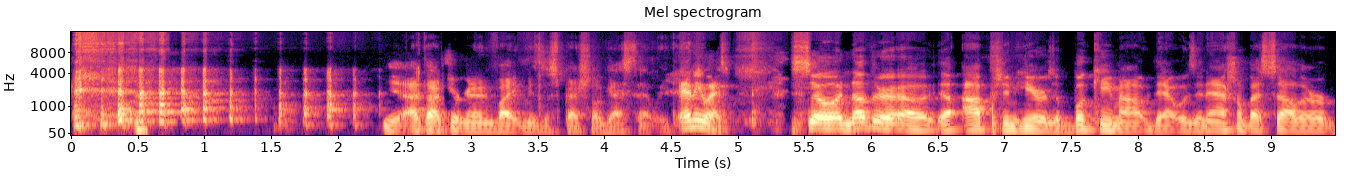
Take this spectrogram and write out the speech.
yeah, I thought you were going to invite me as a special guest that week. Anyways, so another uh, option here is a book came out that was a national bestseller.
